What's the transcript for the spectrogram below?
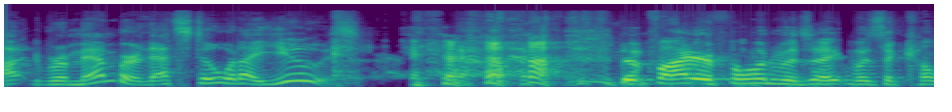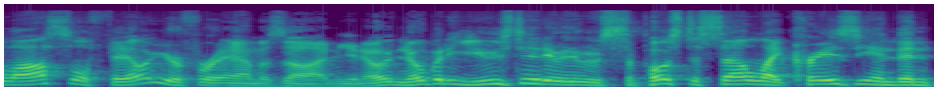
Uh, remember, that's still what I use. the Fire Phone was a was a colossal failure for Amazon. You know, nobody used it. It was supposed to sell like crazy, and then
